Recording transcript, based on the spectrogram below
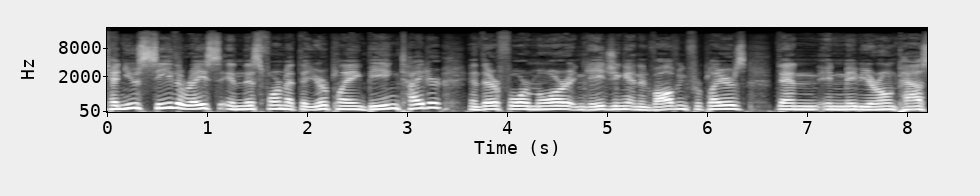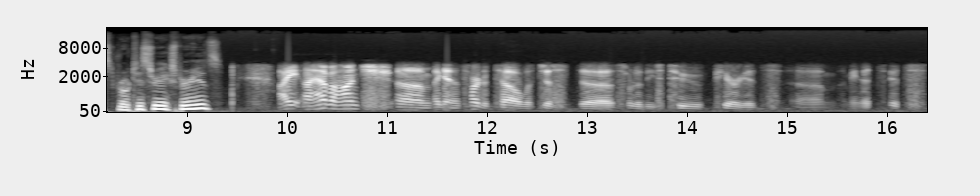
Can you see the race in this format that you're playing being tighter and therefore more engaging and involving for players than in maybe your own past rotisserie experience? I, I have a hunch. Um, again, it's hard to tell with just uh, sort of these two periods. Um, I mean, it's it's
